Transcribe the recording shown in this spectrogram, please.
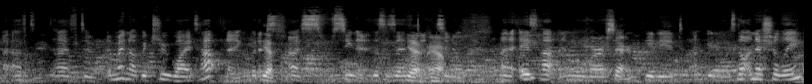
I have to, I have to it might not be true why it's happening, but it's, Yes. I've seen it, this is evidence, yeah. you know, and it is happening over a certain period. You know, it's not initially,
